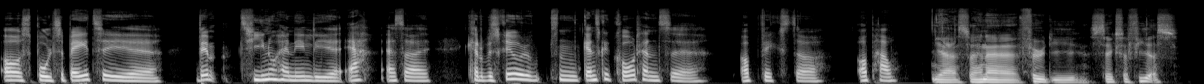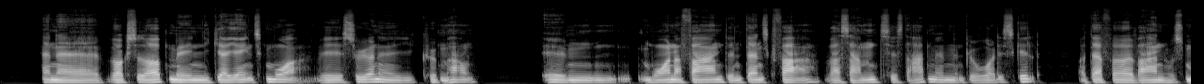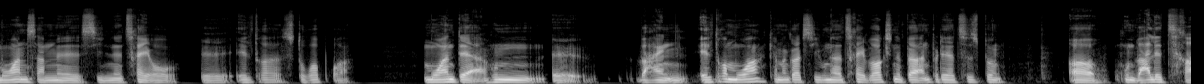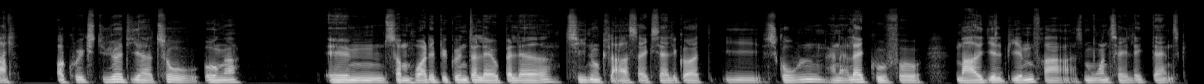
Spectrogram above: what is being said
og spole tilbage til, øh, hvem Tino han egentlig øh, er. Altså, øh, kan du beskrive sådan ganske kort hans øh, opvækst og ophav? Ja, så han er født i 86. Han er vokset op med en nigeriansk mor ved Søerne i København. Øhm, moren og faren, den dansk far, var sammen til at starte med, men blev hurtigt skilt. og derfor var han hos moren sammen med sine tre år øh, ældre storebror. Moren der, hun øh, var en ældre mor, kan man godt sige. Hun havde tre voksne børn på det her tidspunkt, og hun var lidt træt og kunne ikke styre de her to unger, øhm, som hurtigt begyndte at lave ballade. Tino klarede sig ikke særlig godt i skolen. Han har heller ikke kunne få meget hjælp hjemmefra. Altså, moren talte ikke dansk.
